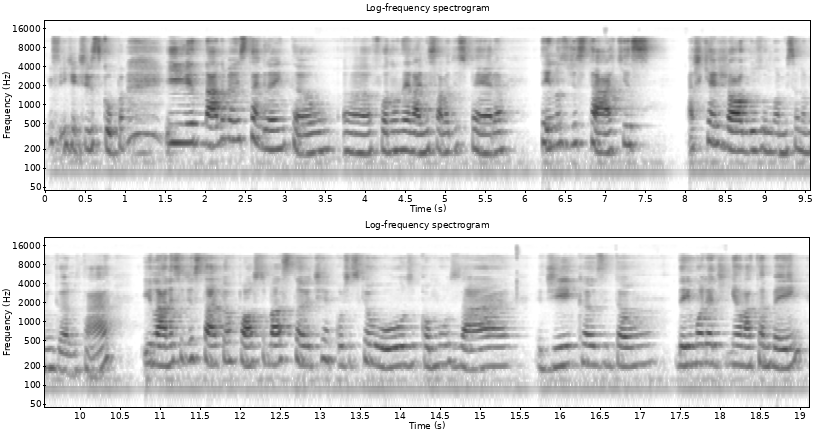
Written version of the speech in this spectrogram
Enfim, desculpa. E lá no meu Instagram, então, uh, Fono Underline Sala de Espera, tem nos destaques, acho que é jogos o nome, se eu não me engano, tá? E lá nesse destaque eu posto bastante recursos que eu uso, como usar, dicas, então dei uma olhadinha lá também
